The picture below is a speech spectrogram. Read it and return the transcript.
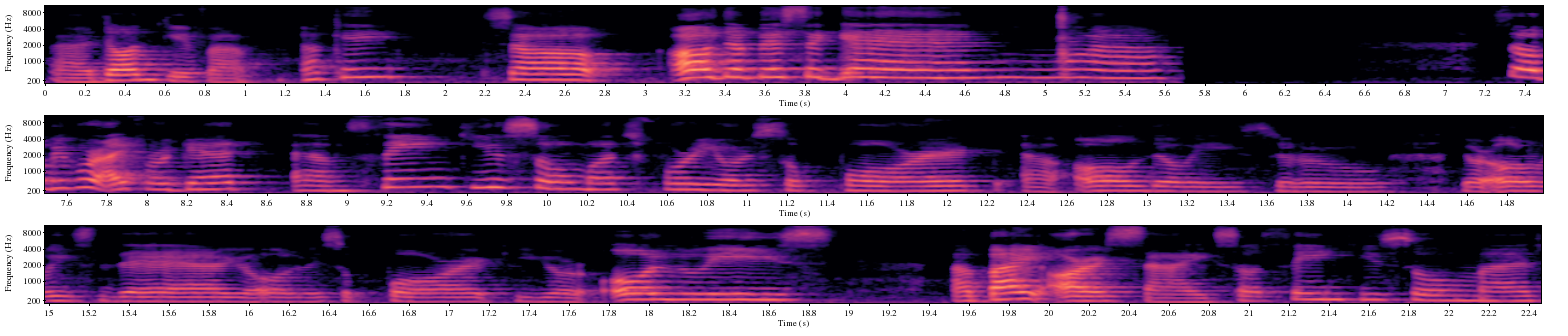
uh, don't give up. Okay? So, all the best again! So, before I forget, um, thank you so much for your support uh, all the way through. You're always there, you always support, you're always uh, by our side. So thank you so much.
